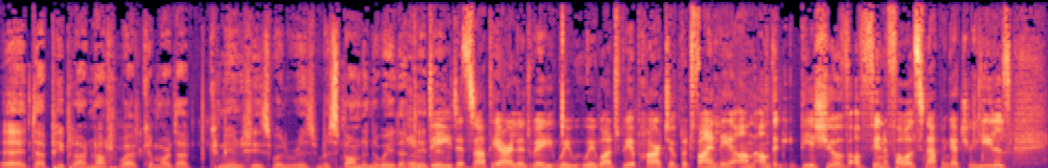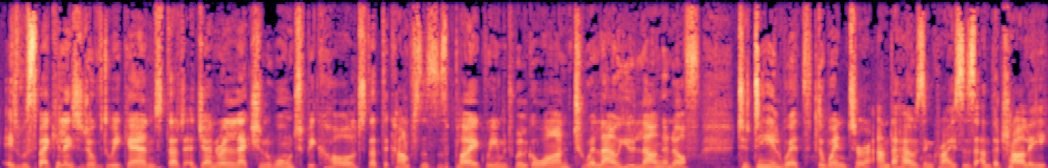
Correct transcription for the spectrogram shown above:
uh, that people are not welcome or that communities will res- respond in the way that Indeed, they did. Indeed, it's not the Ireland we, we, we want to be a part of. But finally, on, on the, the issue of, of Fianna Fáil snapping at your heels, it was speculated over the weekend that a general election won't be called, that the confidence and supply agreement will go on to allow you long enough to deal with the winter and the housing crisis and the trolley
